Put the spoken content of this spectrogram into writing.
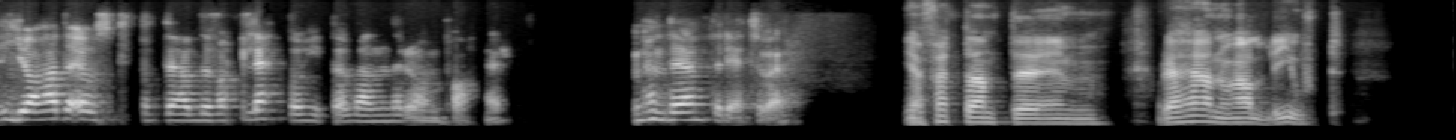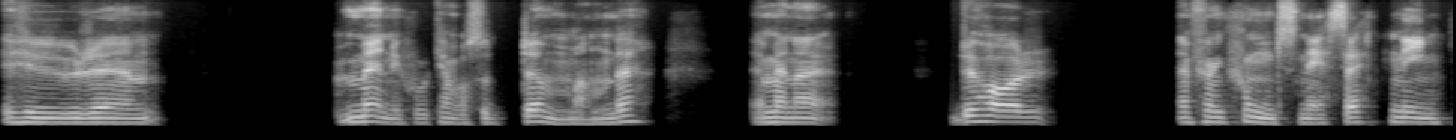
Jag hade önskat att det hade varit lätt att hitta vänner och en partner. Men det är inte det tyvärr. Jag fattar inte, ehm, och det här har jag nog aldrig gjort, hur ehm, människor kan vara så dömande. Jag menar, du har en funktionsnedsättning.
